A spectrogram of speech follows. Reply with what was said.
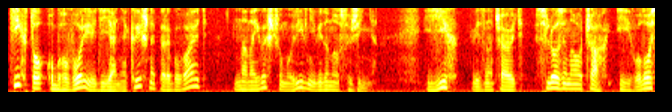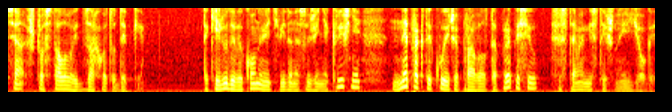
Ті, хто обговорює діяння Кришни, перебувають на найвищому рівні відданого служіння. Їх відзначають сльози на очах і волосся, що стало від захвату дибки. Такі люди виконують віддане служіння Кришні, не практикуючи правил та приписів системи містичної йоги.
